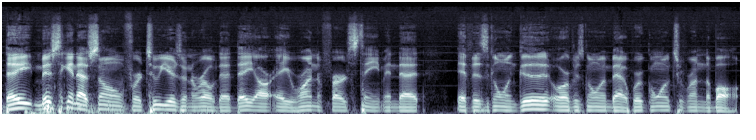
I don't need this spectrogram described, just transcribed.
they Michigan has shown for two years in a row that they are a run first team, and that if it's going good or if it's going bad, we're going to run the ball,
